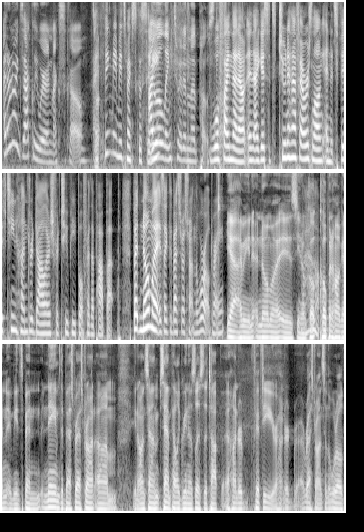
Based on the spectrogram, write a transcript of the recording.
I don't know exactly where in Mexico. I think maybe it's Mexico City. I will link to it in the post. We'll though. find that out. And I guess it's two and a half hours long and it's $1,500 for two people for the pop up. But Noma is like the best restaurant in the world, right? Yeah, I mean, Noma is you know Co- Wow. Copenhagen. I mean, it's been named the best restaurant. Um, you know, on San, San Pellegrino's list, of the top 150 or 100 uh, restaurants in the world.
